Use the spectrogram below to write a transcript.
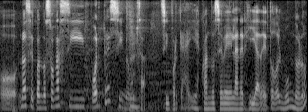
o no sé, cuando son así fuertes, sí me gusta sí, porque ahí es cuando se ve la energía de todo el mundo, ¿no?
